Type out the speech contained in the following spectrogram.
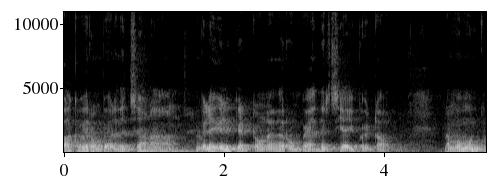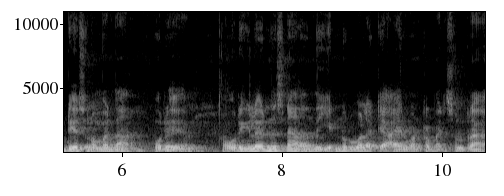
பார்க்கவே ரொம்ப இருந்துச்சு. ஆனால் விலைகளுக்கு ஏற்றவுடனே தான் ரொம்ப அதிர்ச்சியாகி போயிட்டோம். நம்ம முன்கூட்டியே சொன்ன மாதிரி தான் ஒரு ஒரு கிலோ இருந்துச்சுன்னா அதை வந்து எண்ணூறுரூவா இல்லாட்டி ஆயிரரூபான்ற மாதிரி சொல்கிறாங்க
